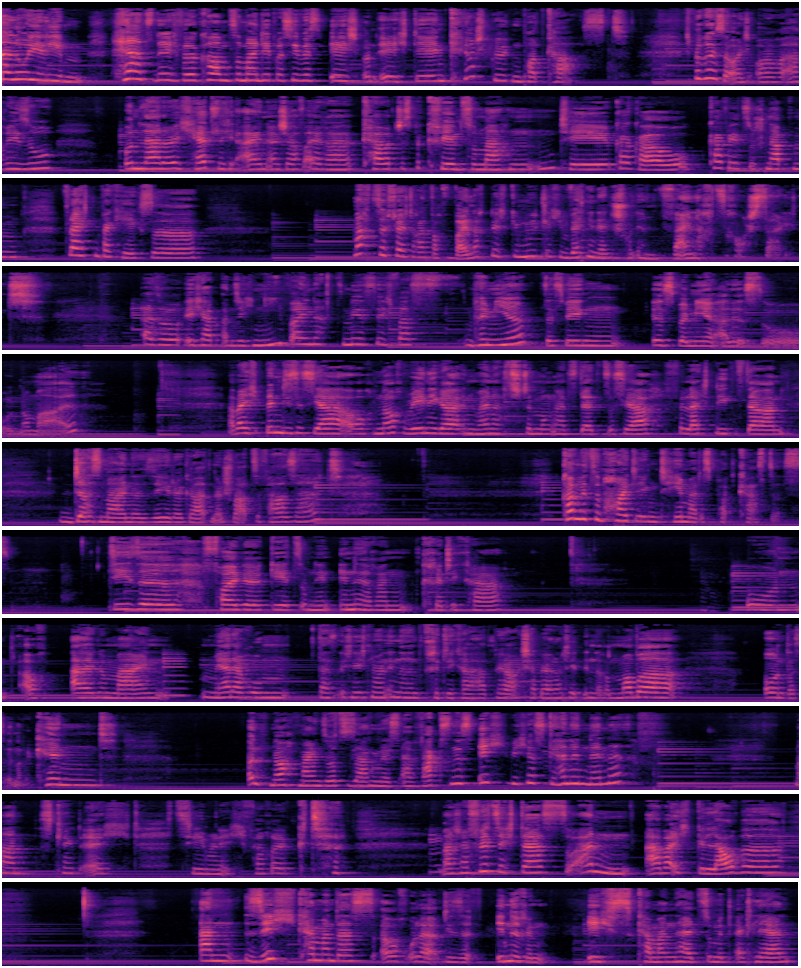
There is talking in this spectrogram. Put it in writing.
Hallo ihr Lieben, herzlich willkommen zu mein depressives Ich und ich, den Kirschblüten-Podcast. Ich begrüße euch, eure Arisu, und lade euch herzlich ein, euch auf eurer Couch bequem zu machen, einen Tee, Kakao, Kaffee zu schnappen, vielleicht ein paar Kekse. Macht es euch vielleicht auch einfach weihnachtlich gemütlich, wenn ihr denn schon im Weihnachtsrausch seid. Also ich habe an sich nie weihnachtsmäßig was bei mir. Deswegen ist bei mir alles so normal. Aber ich bin dieses Jahr auch noch weniger in Weihnachtsstimmung als letztes Jahr. Vielleicht liegt es daran, dass meine Seele gerade eine schwarze Phase hat. Kommen wir zum heutigen Thema des Podcastes. Diese Folge geht um den inneren Kritiker und auch allgemein mehr darum, dass ich nicht nur einen inneren Kritiker habe. Ja, ich habe ja noch den inneren Mobber und das innere Kind und noch mein sozusagen das erwachsenes Ich, wie ich es gerne nenne. Mann, das klingt echt ziemlich verrückt. Manchmal fühlt sich das so an, aber ich glaube, an sich kann man das auch, oder diese inneren Ichs kann man halt somit erklären.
